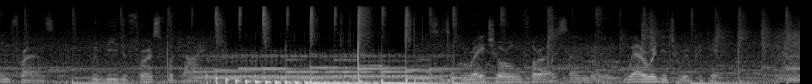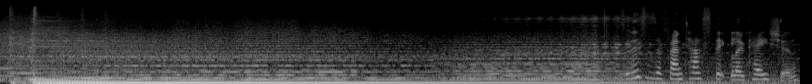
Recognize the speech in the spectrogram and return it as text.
in France. It will be the first for kind. This is a great showroom for us and uh, we are ready to replicate. So this is a fantastic location.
